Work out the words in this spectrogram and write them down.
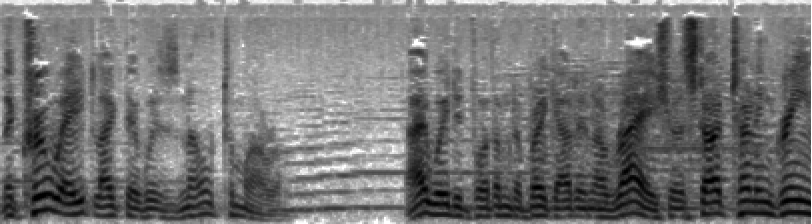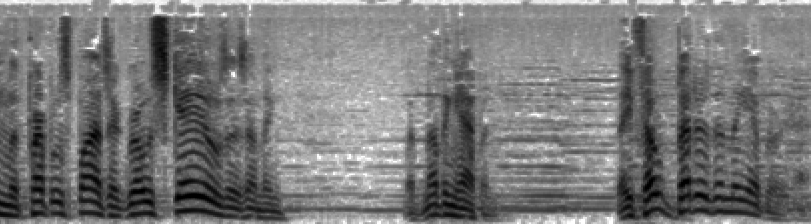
The crew ate like there was no tomorrow. I waited for them to break out in a rash or start turning green with purple spots or grow scales or something. But nothing happened. They felt better than they ever had.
